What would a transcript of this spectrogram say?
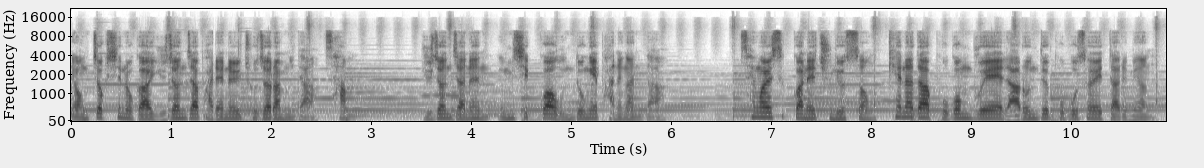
영적 신호가 유전자 발현을 조절합니다. 3. 유전자는 음식과 운동에 반응한다. 생활 습관의 중요성 캐나다 보건부의 라론드 보고서에 따르면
